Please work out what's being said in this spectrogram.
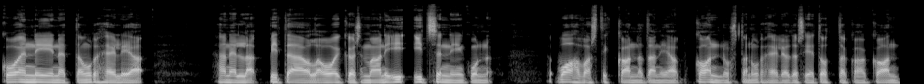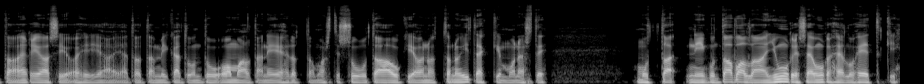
koen niin, että urheilija, hänellä pitää olla oikeus. Mä itse niin kuin vahvasti kannatan ja kannustan urheilijoita siihen, että ottakaa kantaa eri asioihin ja, ja tota, mikä tuntuu omalta, niin ehdottomasti suuta auki on ottanut itsekin monesti. Mutta niin kuin tavallaan juuri se urheiluhetki,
